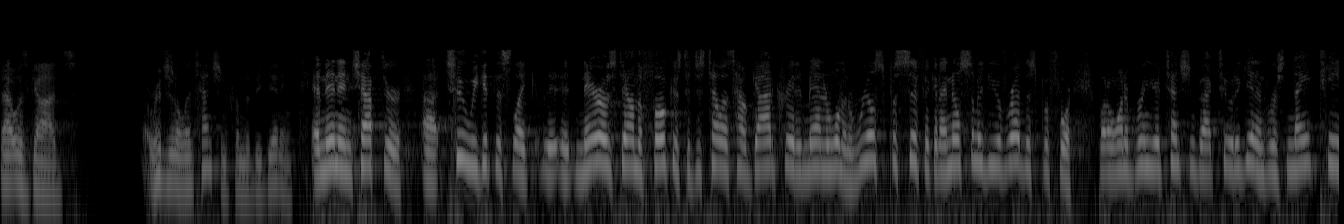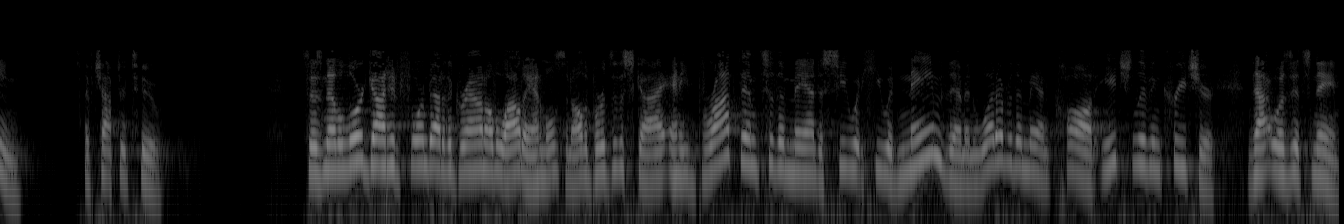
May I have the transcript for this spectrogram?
That was God's original intention from the beginning. And then in chapter uh, 2, we get this, like, it narrows down the focus to just tell us how God created man and woman, real specific. And I know some of you have read this before, but I want to bring your attention back to it again in verse 19 of chapter 2 says, Now the Lord God had formed out of the ground all the wild animals and all the birds of the sky, and he brought them to the man to see what he would name them, and whatever the man called each living creature, that was its name.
